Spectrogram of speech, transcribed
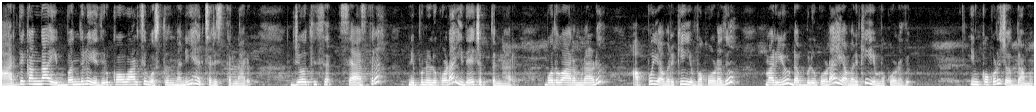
ఆర్థికంగా ఇబ్బందులు ఎదుర్కోవాల్సి వస్తుందని హెచ్చరిస్తున్నారు. జ్యోతిష శాస్త్ర నిపుణులు కూడా ఇదే చెప్తున్నారు. బుధవారం నాడు అప్పు ఎవరికి ఇవ్వకూడదు మరియు డబ్బులు కూడా ఎవరికి ఇవ్వకూడదు. ఇంకొకటి చూద్దాము.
